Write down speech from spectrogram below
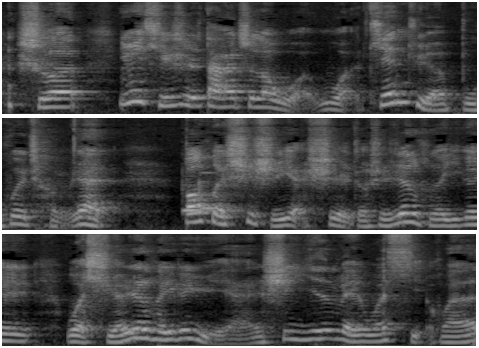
说，因为其实大家知道我，我坚决不会承认，包括事实也是，就是任何一个我学任何一个语言，是因为我喜欢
